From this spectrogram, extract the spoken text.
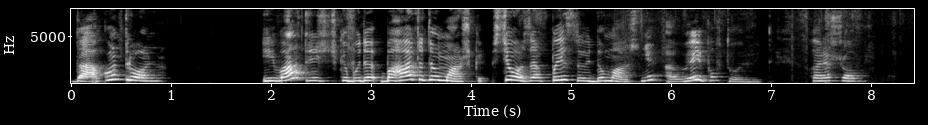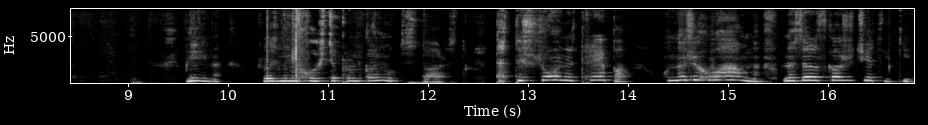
Да, контрольна. І вам трішечки буде багато домашки. Все, записую домашнє, а ви повторюєте. Хорошо. Блін, щось мені хочеться пронканути старосту. Та ти що, не треба? Вона ж главна. Вона зараз скаже вчительки.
